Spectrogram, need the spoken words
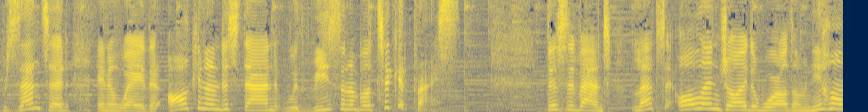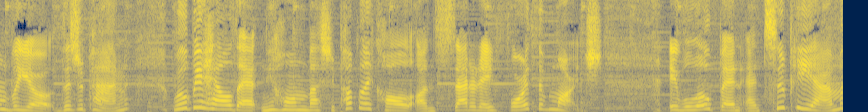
presented in a way that all can understand with reasonable ticket price. This event, Let's All Enjoy the World of Nihon Buyo, the Japan, will be held at Nihonbashi Public Hall on Saturday, 4th of March. It will open at 2 p.m.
